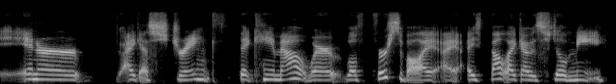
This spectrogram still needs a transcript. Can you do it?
inner, I guess, strength that came out. Where, well, first of all, I, I, I felt like I was still me.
